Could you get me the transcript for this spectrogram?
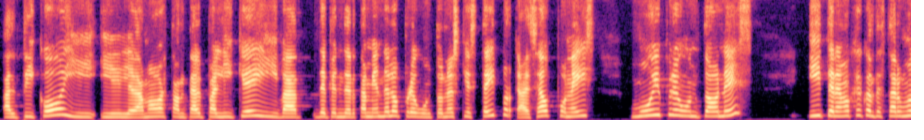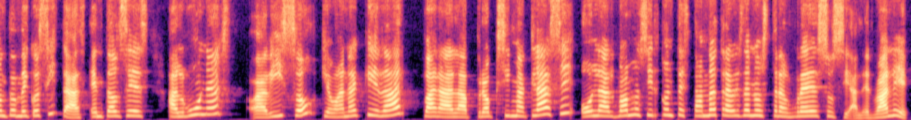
al pico y, y, le damos bastante al palique y va a depender también de los preguntones que estéis, porque a veces os ponéis muy preguntones y tenemos que contestar un montón de cositas. Entonces, algunas, aviso, que van a quedar para la próxima clase o las vamos a ir contestando a través de nuestras redes sociales, ¿vale?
